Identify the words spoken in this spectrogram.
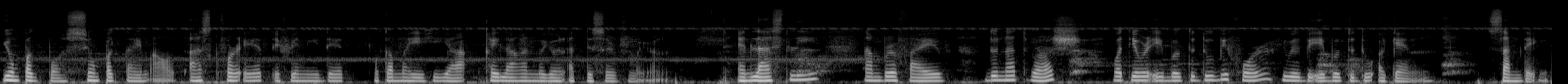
yung pag-pause, yung pag-time out. Ask for it if you need it. Huwag kang mahihiya. Kailangan mo yun at deserve mo yun. And lastly, number five, do not rush. What you were able to do before, you will be able to do again someday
